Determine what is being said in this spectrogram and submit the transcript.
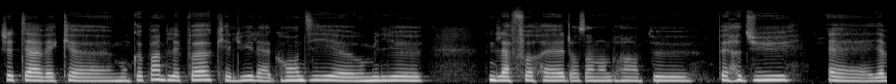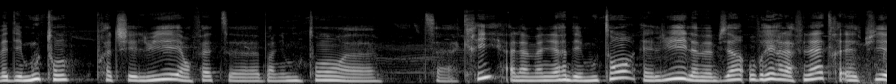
J'étais avec euh, mon copain de l'époque et lui, il a grandi euh, au milieu de la forêt, dans un endroit un peu perdu. il y avait des moutons près de chez lui et en fait, euh, ben, les moutons, ça crie à la manière des moutons. Et lui, il aimait bien ouvrir la fenêtre et puis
